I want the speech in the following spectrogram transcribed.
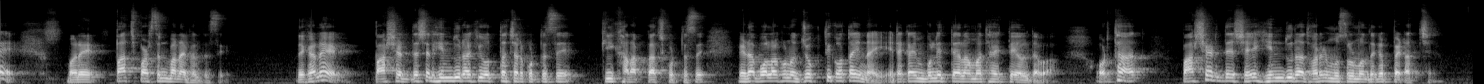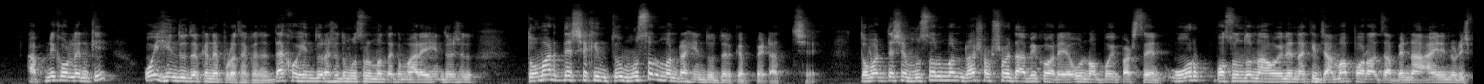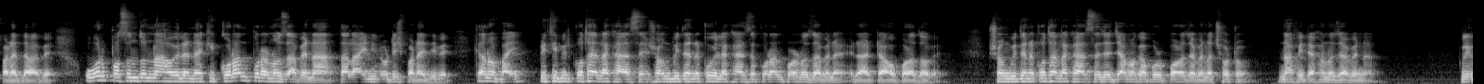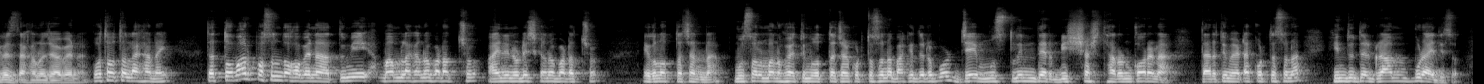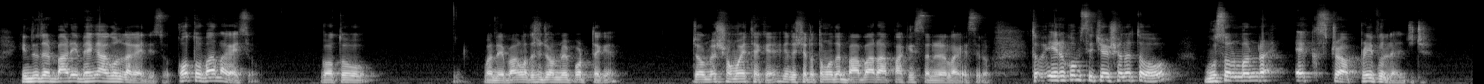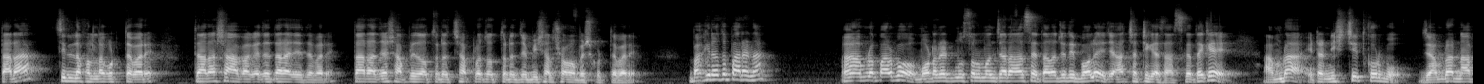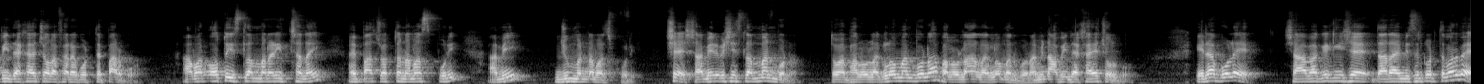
মানে পাঁচ পার্সেন্ট বানায় ফেলতেছি। যেখানে পাশের দেশের হিন্দুরা কি অত্যাচার করতেছে, কি খারাপ কাজ করতেছে, এটা বলার কোনো যৌক্তিকতাই নাই। এটাকে আমি বলি তেলা মাথায় তেল দেওয়া। অর্থাৎ পাশের দেশে হিন্দুরা ধরেন মুসলমানদেরকে পেটাচ্ছে। আপনি করলেন কি? ওই হিন্দুদের কেন পড়ে থাকলেন। দেখো হিন্দুরা শুধু মুসলমানদেরকে মারে হিন্দুরা শুধু। তোমার দেশে কিন্তু মুসলমানরা হিন্দুদেরকে পেটাচ্ছে। তোমার দেশে মুসলমানরা সবসময় দাবি করে, ও, নব্বই পার্সেন্ট ওর পছন্দ না হইলে নাকি জামা পরা যাবে না, আইনি নোটিশ পাঠিয়ে দেওয়া হবে। ওর পছন্দ না হইলে নাকি কোরআন পুরানো যাবে না, তাহলে আইনি নোটিশ পাঠাই দিবে। কেন ভাই? পৃথিবীর কোথায় লেখা আছে? সংবিধানে কই লেখা আছে, কোরআন পড়ানো যাবে না এটা একটা অপরাধ হবে। সংবিধানে কোথায় লেখা আছে যে জামা কাপড় পরা যাবে না ছোট, নাফি দেখানো যাবে না, ক্লিভেজ দেখানো যাবে না? কোথাও তো লেখা নাই। তা তোমার পছন্দ হবে না, তুমি মামলা কেন পাঠাচ্ছ? আইনি নোটিশ কেন পাঠাচ্ছ? এগুলো অত্যাচার না। মুসলমান হয়ে তুমি অত্যাচার করতেছো না বাকিদের ওপর যে মুসলিমদের বিশ্বাস ধারণ করে না, তারা তুমি অ্যাটাক করতেছো না। হিন্দুদের গ্রাম পুরাই দিছো। হিন্দুদের বাড়ি ভেঙে আগুন লাগাই দিছো। কতবার লাগাইছো? গত মানে বাংলাদেশে জন্মের পর থেকে, জন্মের সময় থেকে, কিন্তু সেটা তোমাদের বাবারা পাকিস্তানিরা লাগাইছিল। তো এরকম সিচুয়েশনে তো মুসলমানরা এক্সট্রা প্রিভিলেজড তারা চিল্লাফাল্লা করতে পারে, তারা শাহবাগেতে তারা যেতে পারে, তারা যে সাপড়ি চত্বরের ছাপড়া চত্বরের যে বিশাল সমাবেশ করতে পারে। বাকিরা তো পারে না। হ্যাঁ আমরা পারব। মডারেট মুসলমান যারা আছে, তারা যদি বলে যে আচ্ছা ঠিক আছে, আজকে থেকে আমরা এটা নিশ্চিত করব যে আমরা নাবি দেখায় চলাফেরা করতে পারব। আমার অত ইসলাম মানার ইচ্ছা নাই। আমি পাঁচ ওয়াক্ত নামাজ পড়ি, আমি জুম্মার নামাজ পড়ি। শেষ, আমি এর বেশি ইসলাম মানবো না। তোমার ভালো লাগলেও মানবো না, ভালো না লাগলেও মানবো না। আমি নাভি দেখায় চলবো। এরা বলে, শাহবাগে কি সে দাঁড়ায় মিছিল করতে পারবে?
